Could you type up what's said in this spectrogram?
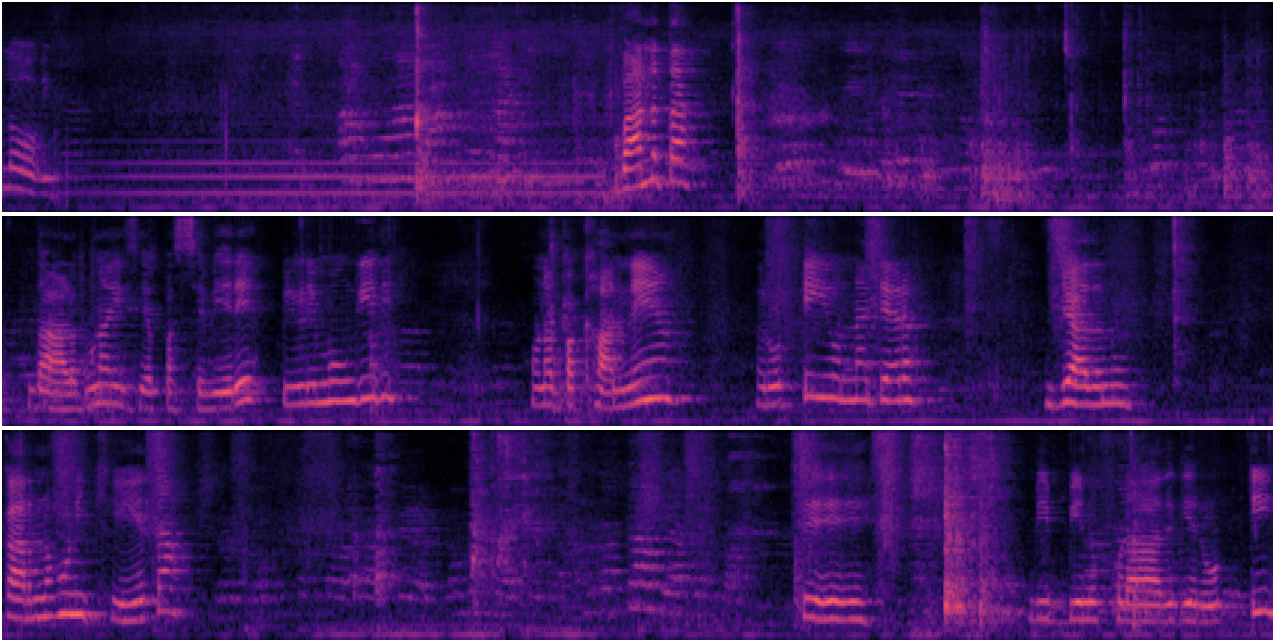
ਲੋ ਵੀ। ਬੰਨਤਾ ਦਾਲ ਬਣਾਈ ਸੀ ਆਪਾਂ ਸਵੇਰੇ ਪੀਲੀ ਮੂੰਗੀ ਦੀ। ਹੁਣ ਆਪਾਂ ਖਾਣੇ ਆ। ਰੋਟੀ ਉਹਨਾਂ ਚਿਰ ਜਦ ਨੂੰ ਕਰਨ ਹੋਣੀ ਖੇਤ ਆ। ਤੇ ਬੀਬੀ ਨੂੰ ਫੜਾ ਦਈਏ ਰੋਟੀ।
